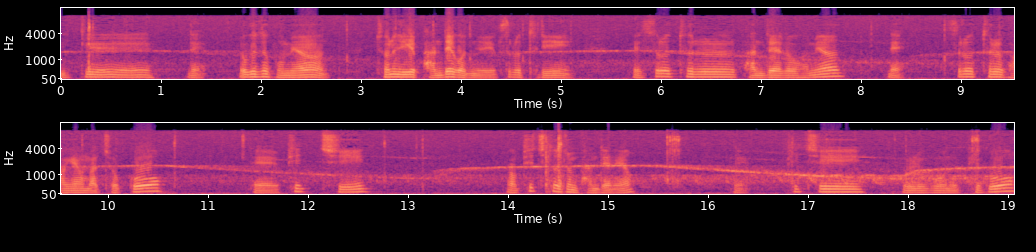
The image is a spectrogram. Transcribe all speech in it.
이게 네. 여기서 보면 저는 이게 반대거든요 이 스로틀이. 네, 스로틀을 반대로 하면 네. 스로틀 방향 맞췄고 네 피치. 어 피치도 좀 반대네요. 네 피치 올리고 높이고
